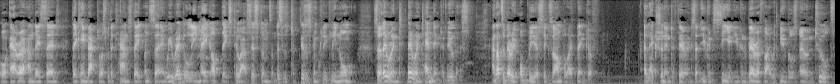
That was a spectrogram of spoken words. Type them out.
or error, and they said they came back to us with a canned statement saying we regularly make updates to our systems, and this is t- this is completely normal. So they were in- they were intending to do this, and that's a very obvious example, I think, of election interference that you can see and you can verify with Google's own tools,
